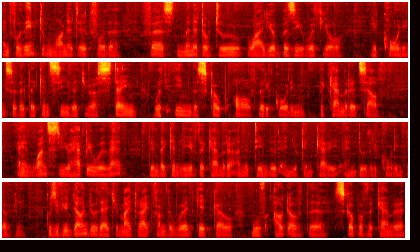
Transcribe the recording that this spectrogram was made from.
And for them to monitor it for the first minute or two while you're busy with your recording so that they can see that you are staying within the scope of the recording, the camera itself. And once you're happy with that, then they can leave the camera unattended and you can carry and do the recording totally. Because if you don't do that, you might right from the word get go move out of the scope of the camera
